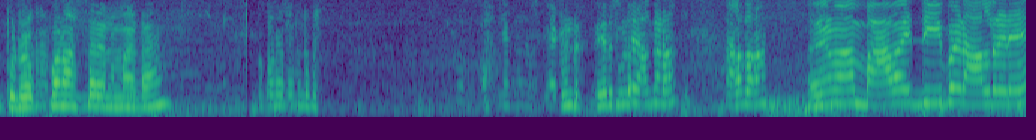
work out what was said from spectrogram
ఇప్పుడు రొప్పుకొని వస్తారనమాట అదే మా బావ దిగిపోయాడు ఆల్రెడీ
